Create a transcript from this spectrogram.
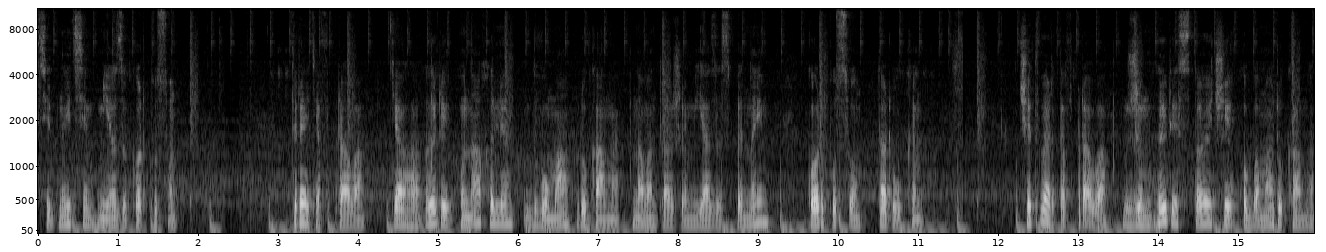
сідниці, м'язи корпусу. Третя вправа. Тяга гирі у нахилі двома руками. Навантажує м'язи спини, корпусу та руки. Четверта вправа. Жим гирі стоячи обома руками.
